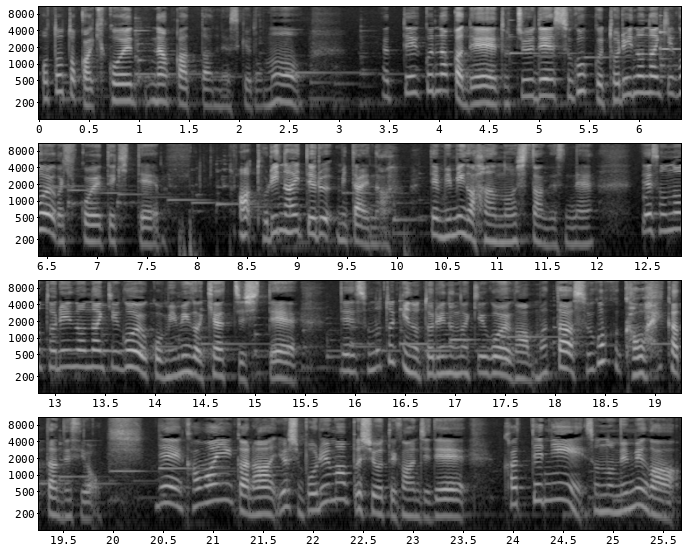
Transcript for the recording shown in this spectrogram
音とか聞こえなかったんですけどもやっていく中で途中ですごく鳥の鳴き声が聞こえてきてあ鳥鳴いてるみたいなで耳が反応したんですね。でその鳥の鳴き声をこう耳がキャッチしてでその時の鳥の鳴き声がまたすごく可愛かったんですよ。で可愛いからよしボリュームアップしようって感じで勝手にその耳が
